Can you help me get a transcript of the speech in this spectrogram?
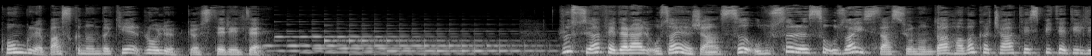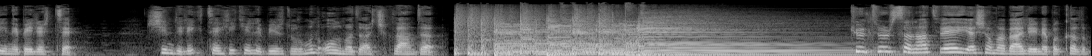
kongre baskınındaki rolü gösterildi. Rusya Federal Uzay Ajansı Uluslararası Uzay İstasyonu'nda hava kaçağı tespit edildiğini belirtti. Şimdilik tehlikeli bir durumun olmadığı açıklandı. Kültür, sanat ve yaşam haberlerine bakalım.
